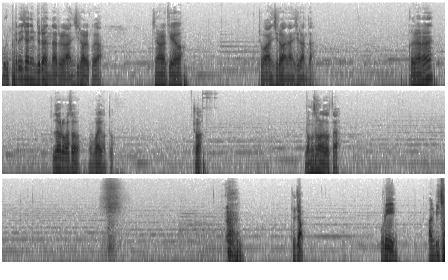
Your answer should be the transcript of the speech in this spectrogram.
우리 페르시아님들은 나를 안 싫어할 거야. 지나갈게요. 좋아, 안 싫어, 안 싫어한다. 그러면은, 수사로 가서, 어, 뭐야, 이건 또. 좋아. 명성을 얻었다. 주점! 우리, 아니, 미친!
